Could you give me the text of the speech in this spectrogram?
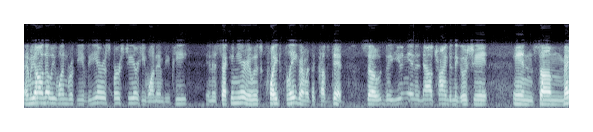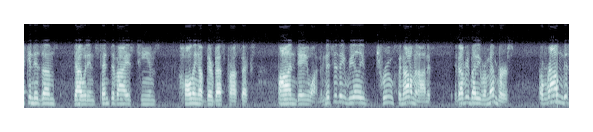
And we all know he won Rookie of the Year his first year. He won MVP in his second year. It was quite flagrant what the Cubs did. So the union is now trying to negotiate in some mechanisms that would incentivize teams calling up their best prospects on day one. And this is a really true phenomenon. If if everybody remembers, around this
